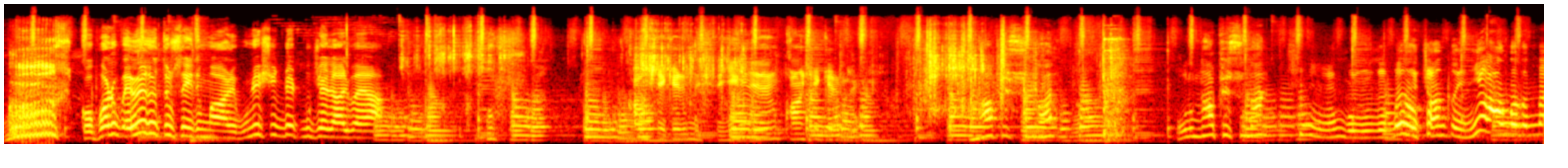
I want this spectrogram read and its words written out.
Brrr, koparıp eve götürseydin bari. Bu ne şiddet bu Celal be ya. Kan şekerim işte. Yemin ederim kan şekerim düştü. Ne yapıyorsun lan? Oğlum ne yapıyorsun lan? Sinirim bozuldu. Ben o çantayı niye almadım be?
